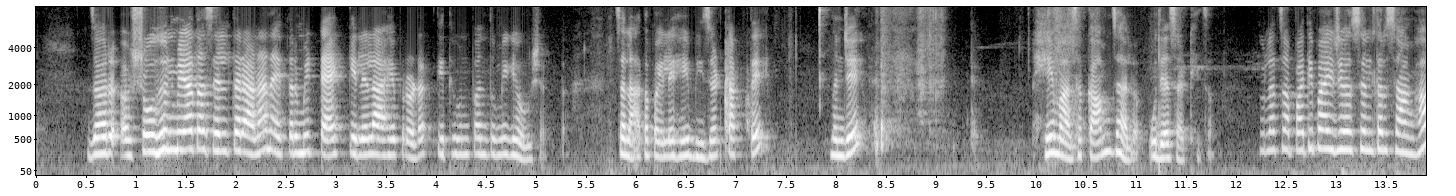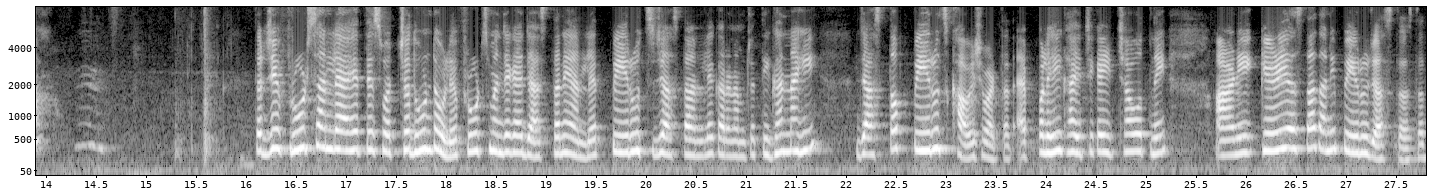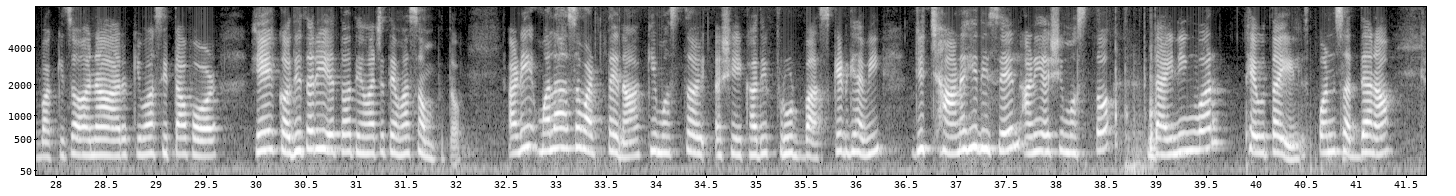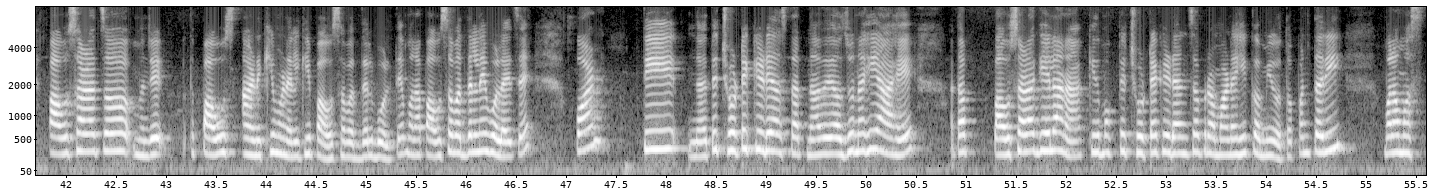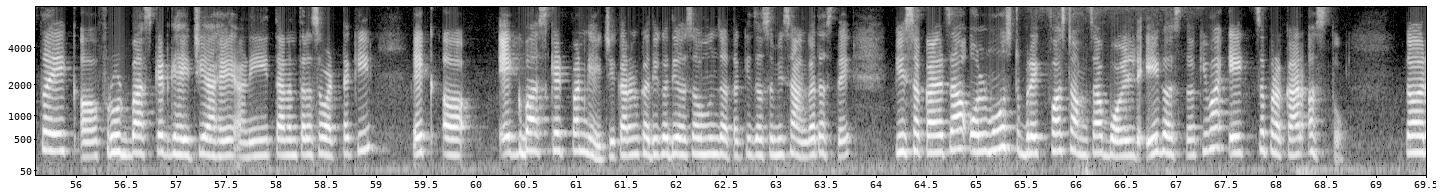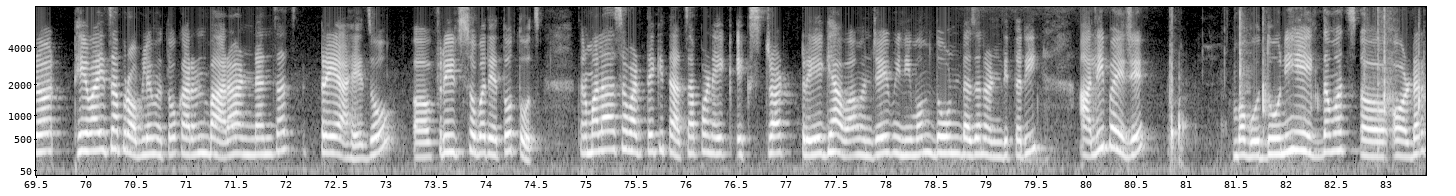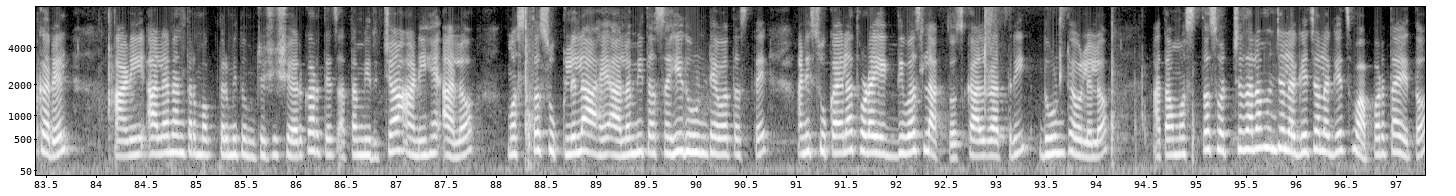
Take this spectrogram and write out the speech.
जर शोधून मिळत असेल तर आणा नाहीतर मी टॅग केलेला आहे प्रॉडक्ट तिथून पण तुम्ही घेऊ शकता. चला आता पहिले हे भिजत टाकते. म्हणजे हे माझं काम झालं उद्यासाठीचं. तुला चपाती पाहिजे असेल तर सांग हा? तर जे फ्रूट्स आणले आहेत ते स्वच्छ धुवून ठेवले. फ्रूट्स म्हणजे काय? जास्त नाही आणले पेरूच जास्त आणले कारण आमच्या तिघांनाही जास्त पेरूच खावेसे वाटतात. ॲपलही खायची काही इच्छा होत नाही. आणि केळी असतात आणि पेरू जास्त असतात. बाकीचं अनार किंवा सीताफळ हे कधीतरी येतं तेव्हाच्या तेव्हा संपतं. आणि मला असं वाटतंय ना की मस्त अशी एखादी फ्रूट बास्केट घ्यावी जी छानही दिसेल आणि अशी मस्त डायनिंगवर ठेवता येईल. पण सध्या ना पावसाळ्याचं म्हणजे पाऊस आणखी म्हणेल की पावसाबद्दल बोलते. मला पावसाबद्दल नाही बोलायचं आहे पण ती ते छोटे किडे असतात ना ते अजूनही आहे. आता पावसाळा गेला ना की मग ते छोट्या किड्यांचं प्रमाणही कमी होतं. पण तरी मला मस्त एक फ्रूट बास्केट घ्यायची आहे आणि त्यानंतर असं वाटतं की एक एग बास्केट पण घ्यायची. कारण कधी कधी असं होऊन जातं की जसं मी सांगत असते की सकाळचा ऑलमोस्ट ब्रेकफास्ट आमचा बॉइल्ड एग असतं किंवा एगचा प्रकार असतो. तर ठेवायचा प्रॉब्लेम येतो कारण बारा अंड्यांचाच ट्रे आहे जो फ्रीजसोबत येतो तोच. तर मला असं वाटतं की त्याचा पण एक एक्स्ट्रा ट्रे घ्यावा. म्हणजे मिनिमम दोन डझन अंडी तरी आली पाहिजे. बघू दोन्ही एकदमच ऑर्डर करेल. आणि आल्यानंतर मग तर मी तुमच्याशी शेअर करतेच. आता मिरच्या आणि हे आलं मस्त सुकलेलं आहे. आलं मी तसंही धुवून ठेवत असते. आणि सुकायला थोडा एक दिवस लागतोच. काल रात्री धुवून ठेवलेलं. आता मस्त स्वच्छ झालं म्हणजे लगेचच्या लगेच वापरता येतं.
